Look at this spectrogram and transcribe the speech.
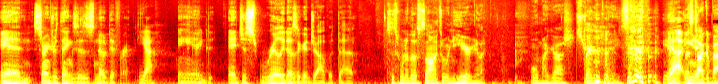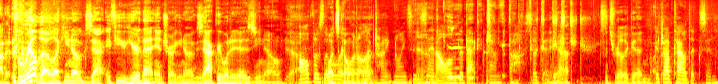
and Stranger Things is no different, Yeah. and Agreed. it just really does a good job with that. It's just one of those songs that when you hear you're like, oh my gosh, Stranger Things. Yeah, Let's you know- talk about it. for real though, like you know exact. If you hear that mm-hmm. intro, you know exactly what it is. You know, Yeah. All those little What's like, going on? electronic noises Yeah. and all of the background. Oh, so good. yeah, it's really good. Good job, Kyle Dixon.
